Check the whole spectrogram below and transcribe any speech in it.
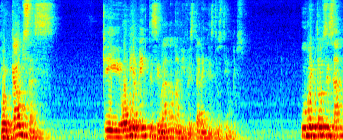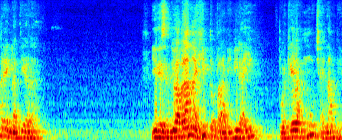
por causas que obviamente se van a manifestar en estos tiempos. Hubo entonces hambre en la tierra y descendió Abraham a Egipto para vivir ahí, porque era mucha el hambre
